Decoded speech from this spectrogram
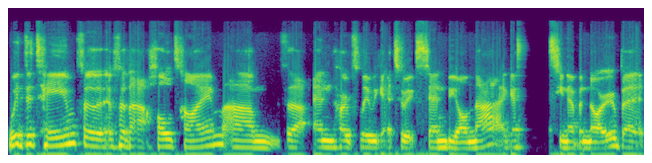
with the team for for that whole time. Um, for that, and hopefully, we get to extend beyond that. I guess you never know but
